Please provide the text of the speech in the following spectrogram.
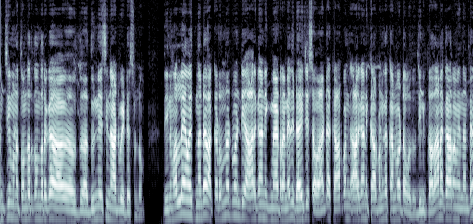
ఉంచి మనం తొందర తొందరగా దున్నేసి నాటు పెట్టేస్తుంటాం. దీనివల్ల ఏమవుతుందంటే అక్కడ ఉన్నటువంటి ఆర్గానిక్ మ్యాటర్ అనేది డైజెస్ట్ అవ్వాలి. అంటే కార్బన్ ఆర్గానిక్ కార్బన్గా కన్వర్ట్ అవ్వదు. దీనికి ప్రధాన కారణం ఏంటంటే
